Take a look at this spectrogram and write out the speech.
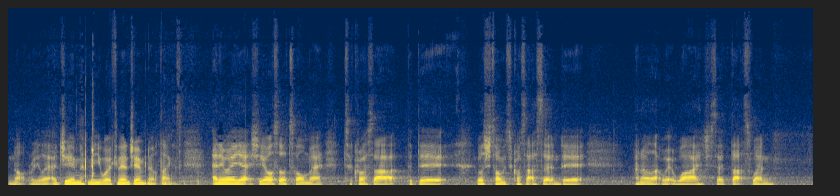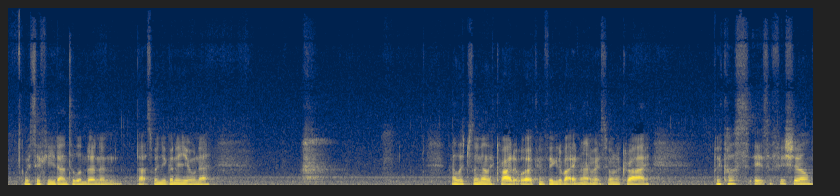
not really a gym me working in a gym no thanks anyway yeah she also told me to cross out the date well she told me to cross out a certain date and I was like wait why she said that's when we're taking you down to London and that's when you're going to uni I literally nearly cried at work and thinking about it now it makes me want to cry. Because it's official.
